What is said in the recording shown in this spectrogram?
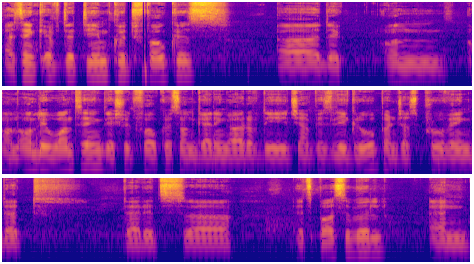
I think if the team could focus uh, they, on on only one thing, they should focus on getting out of the Champions League group and just proving that that it's. Uh, it's possible, and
